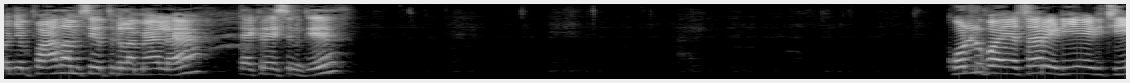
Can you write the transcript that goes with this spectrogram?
கொஞ்சம் பாதாம் சேர்த்துக்கலாம் மேலே டெக்கரேஷனுக்கு கொள்ளு பாயசம் ரெடி ஆயிடுச்சு.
